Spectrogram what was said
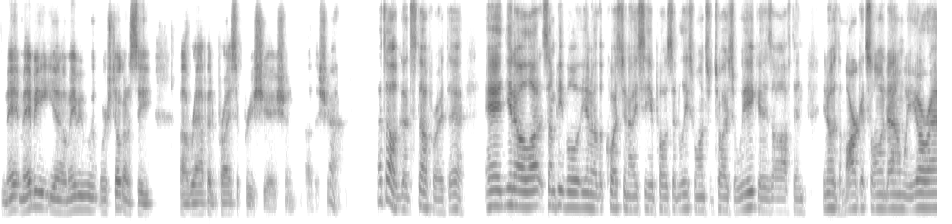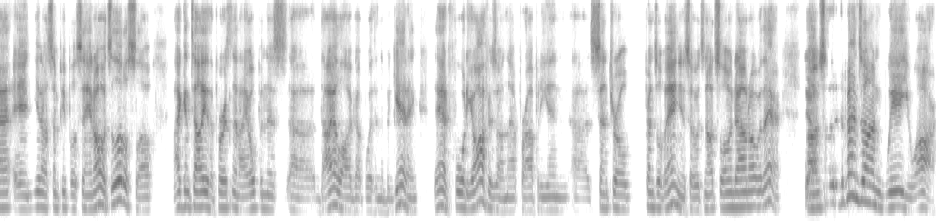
May, maybe, you know, maybe we're still going to see rapid price appreciation uh, this year. That's all good stuff right there. And you know, a lot of some people, you know, the question I see it posted at least once or twice a week is often, you know, is the market slowing down where you're at? And you know, some people saying, oh, it's a little slow. I can tell you the person that I opened this uh, dialogue up with in the beginning, they had 40 offers on that property in uh, central Pennsylvania, so it's not slowing down over there. Yeah. Um, so it depends on where you are,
